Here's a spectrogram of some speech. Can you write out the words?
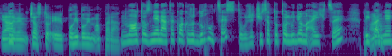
já No. nevím, často i pohybovým aparátu. No ale to znie na takú akože dlhú cestu, že či sa toto ľuďom aj chce, prípadne...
